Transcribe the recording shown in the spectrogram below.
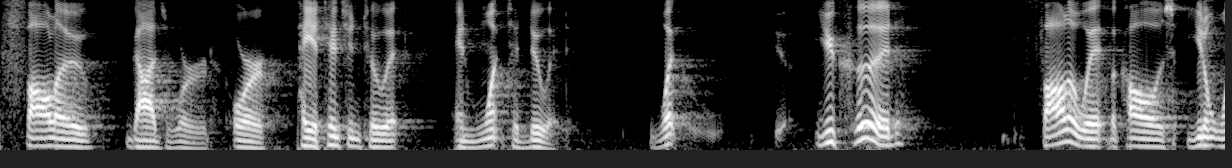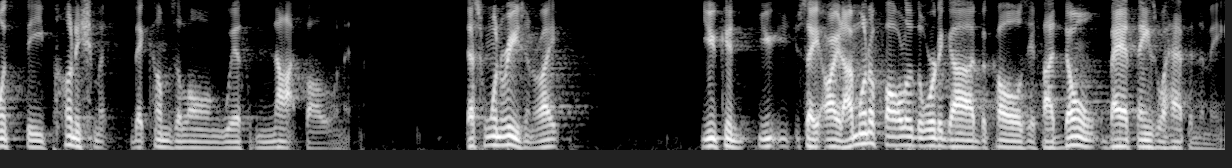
follow God's word or pay attention to it and want to do it. What you could follow it because you don't want the punishment that comes along with not following it. That's one reason, right? You can you say, all right, I'm going to follow the word of God because if I don't, bad things will happen to me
